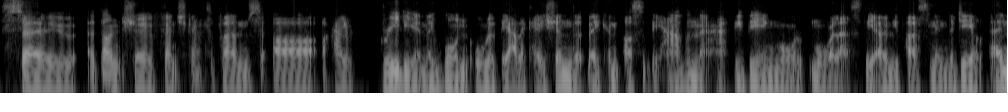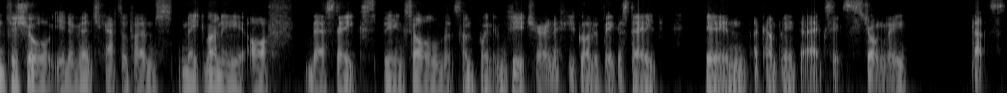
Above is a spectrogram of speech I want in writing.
So, a bunch of venture capital firms are, are kind of greedy and they want all of the allocation that they can possibly have and they're happy being more more or less the only person in the deal. And for sure, you know, venture capital firms make money off their stakes being sold at some point in the future. And if you've got a bigger stake in a company that exits strongly, that's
